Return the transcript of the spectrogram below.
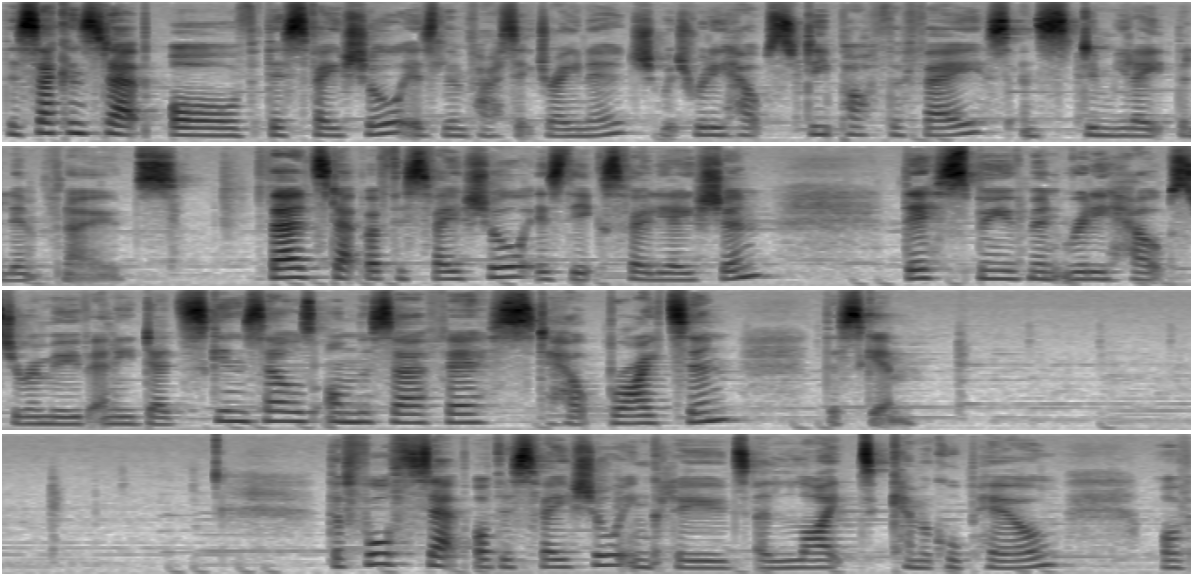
The second step of this facial is lymphatic drainage, which really helps to depuff the face and stimulate the lymph nodes. Third step of this facial is the exfoliation. This movement really helps to remove any dead skin cells on the surface to help brighten the skin. The fourth step of this facial includes a light chemical peel of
